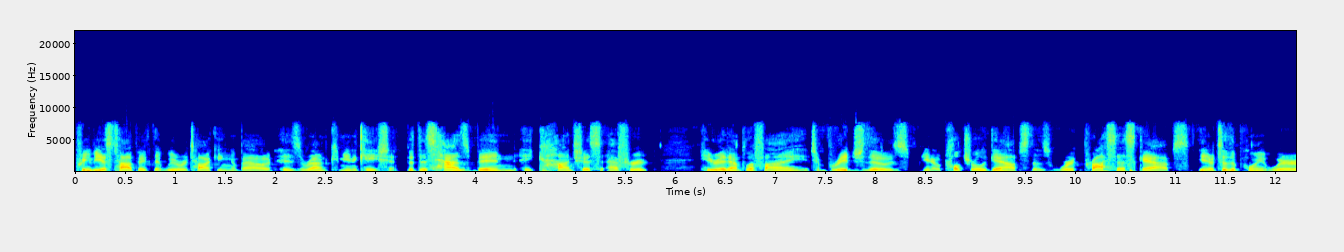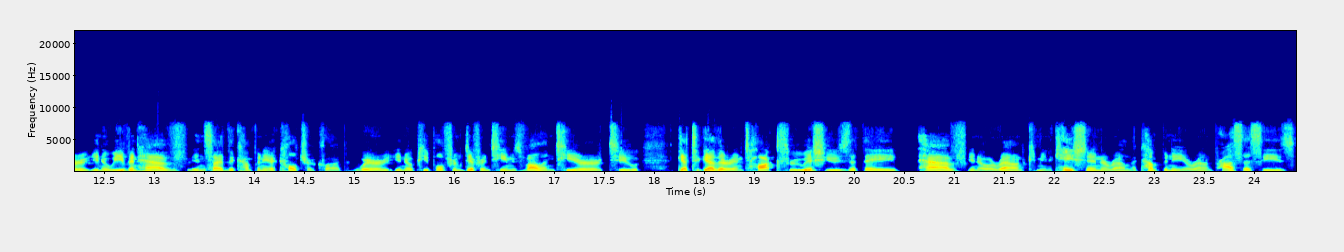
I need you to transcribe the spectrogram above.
previous topic that we were talking about is around communication. But this has been a conscious effort here at Emplifi to bridge those, you know, cultural gaps, those work process gaps, you know, to the point where, you know, we even have inside the company a culture club where, you know, people from different teams volunteer to get together and talk through issues that they have, you know, around communication, around the company, around processes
